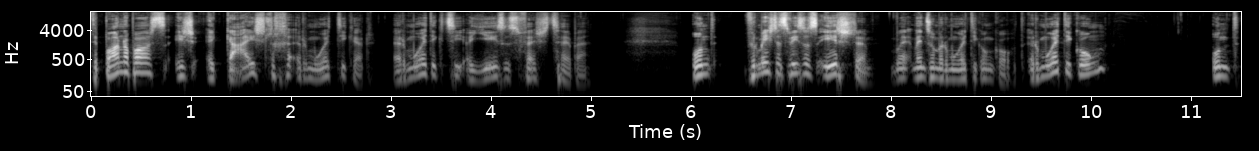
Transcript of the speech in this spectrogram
Der Barnabas ist ein geistlicher Ermutiger. Er ermutigt sie, an Jesus festzuhalten. Und für mich ist das wie so das Erste, wenn es um Ermutigung geht. Ermutigung und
